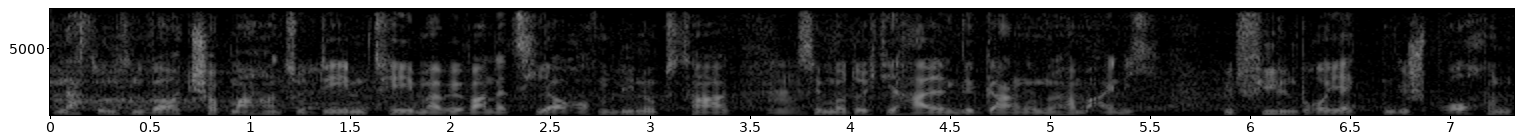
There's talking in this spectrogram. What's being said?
lasst uns einen Workshop machen zu dem Thema. Wir waren jetzt hier auch auf dem Linux-Tag, mhm. sind wir durch die Hallen gegangen und haben eigentlich mit vielen Projekten gesprochen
